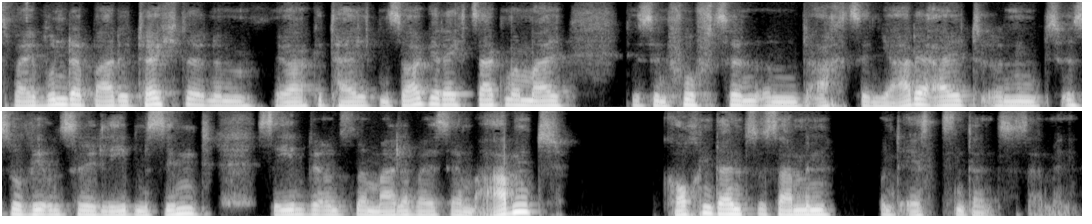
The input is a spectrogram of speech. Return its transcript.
zwei wunderbare Töchter in einem ja, geteilten Sorgerecht, sagen wir mal. Die sind 15 und 18 Jahre alt und so wie unsere Leben sind, sehen wir uns normalerweise am Abend, kochen dann zusammen und essen dann zusammen.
